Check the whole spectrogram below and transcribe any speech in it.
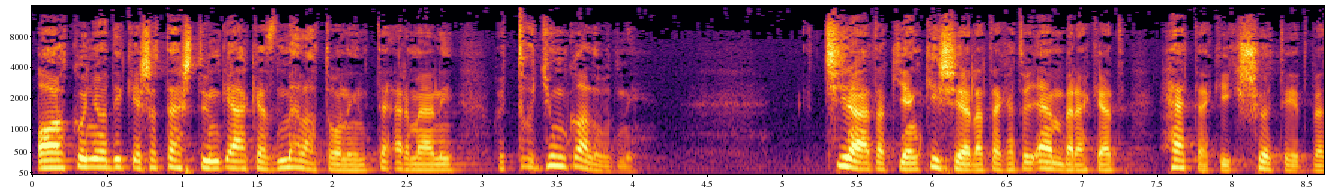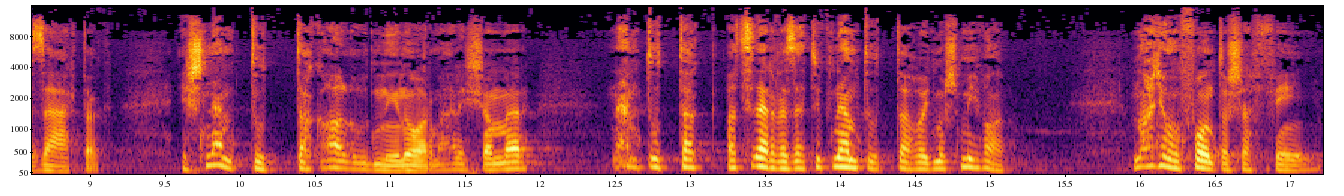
alkonyodik, és a testünk elkezd melatonin termelni, hogy tudjunk aludni. Csináltak ilyen kísérleteket, hogy embereket hetekig sötétbe zártak. És nem tudtak aludni normálisan, mert nem tudtak, a szervezetük nem tudta, hogy most mi van. Nagyon fontos a fény.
